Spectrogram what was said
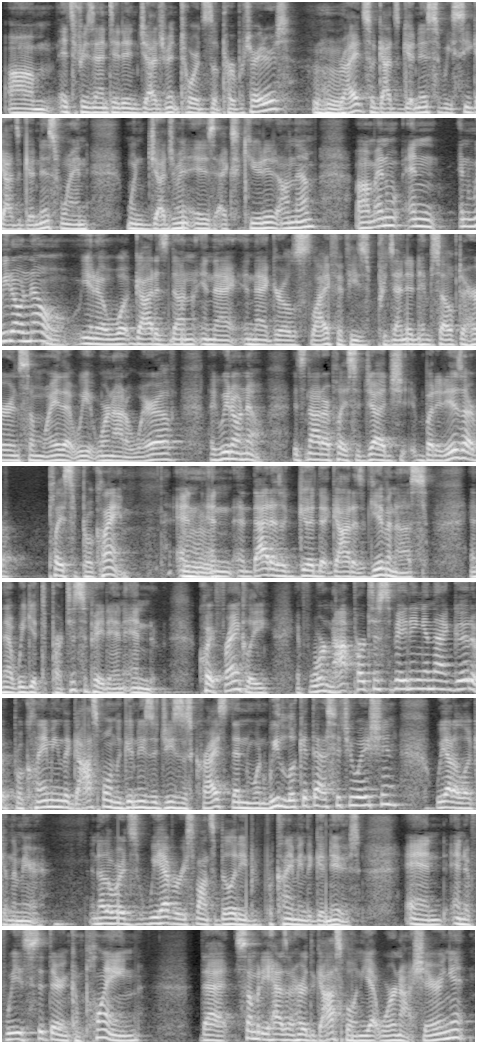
Um, it's presented in judgment towards the perpetrators, right? So God's goodness, we see God's goodness when when judgment is executed on them, um, and and and we don't know, you know, what God has done in that in that girl's life if He's presented Himself to her in some way that we we're not aware of. Like we don't know. It's not our place to judge, but it is our place to proclaim. And, mm-hmm. and and that is a good that God has given us and that we get to participate in. And quite frankly, if we're not participating in that good of proclaiming the gospel and the good news of Jesus Christ, then when we look at that situation, we got to look in the mirror. In other words, we have a responsibility to be proclaiming the good news. And and if we sit there and complain that somebody hasn't heard the gospel and yet we're not sharing it,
